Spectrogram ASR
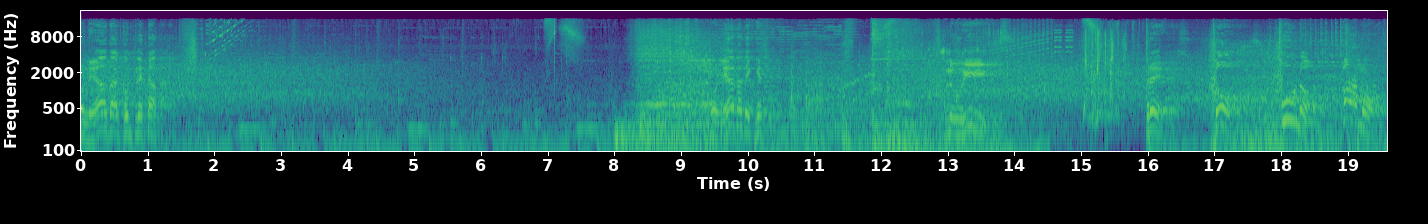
Oleada completada. Oleada de jefe. Luis. 3, 2, 1, ¡vamos!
